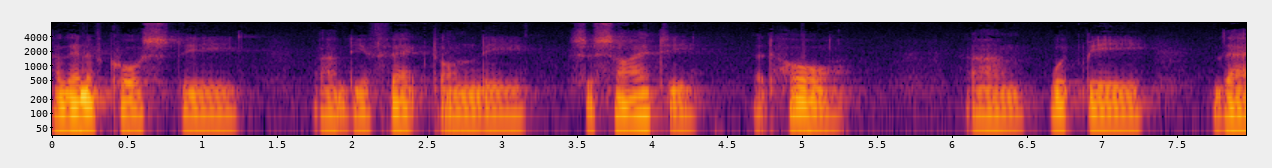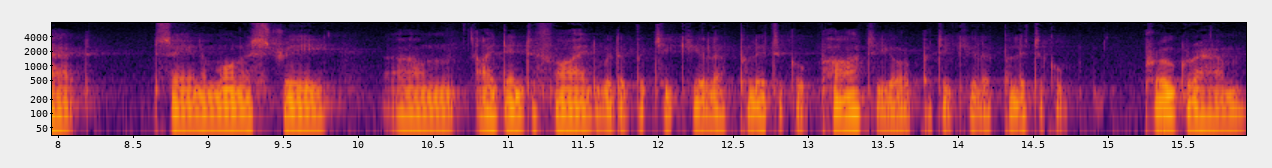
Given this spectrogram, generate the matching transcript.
And then, of course, the uh, the effect on the society at whole um, would be that, say, in a monastery um, identified with a particular political party or a particular political program,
